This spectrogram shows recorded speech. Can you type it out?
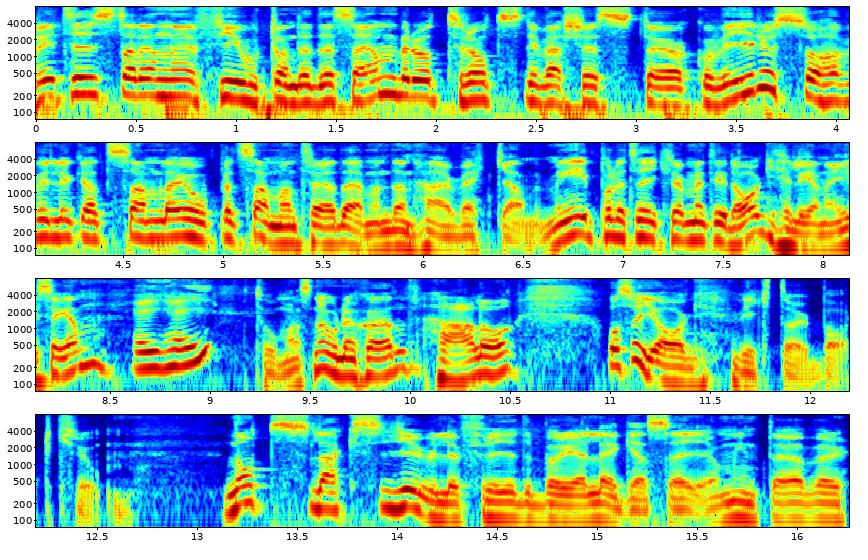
Det är tisdag den 14 december och trots diverse stök och virus så har vi lyckats samla ihop ett sammanträde även den här veckan. Med i politikrummet idag Helena Gissén. Hej hej. Thomas Nordenskjöld. Hallå. Och så jag, Viktor Bartkron. Något slags julefrid börjar lägga sig, om inte över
